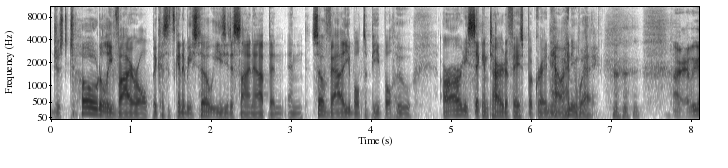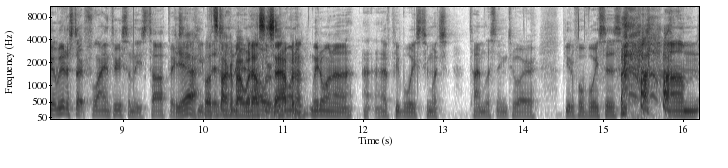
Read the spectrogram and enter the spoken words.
just totally viral because it's going to be so easy to sign up and, and so valuable to people who are already sick and tired of Facebook right now anyway. All right, we got, we got to start flying through some of these topics. Yeah, let's talk about what else hour. is We don't wanna- happening. we don't want to have people waste too much time listening to our beautiful voices. um,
